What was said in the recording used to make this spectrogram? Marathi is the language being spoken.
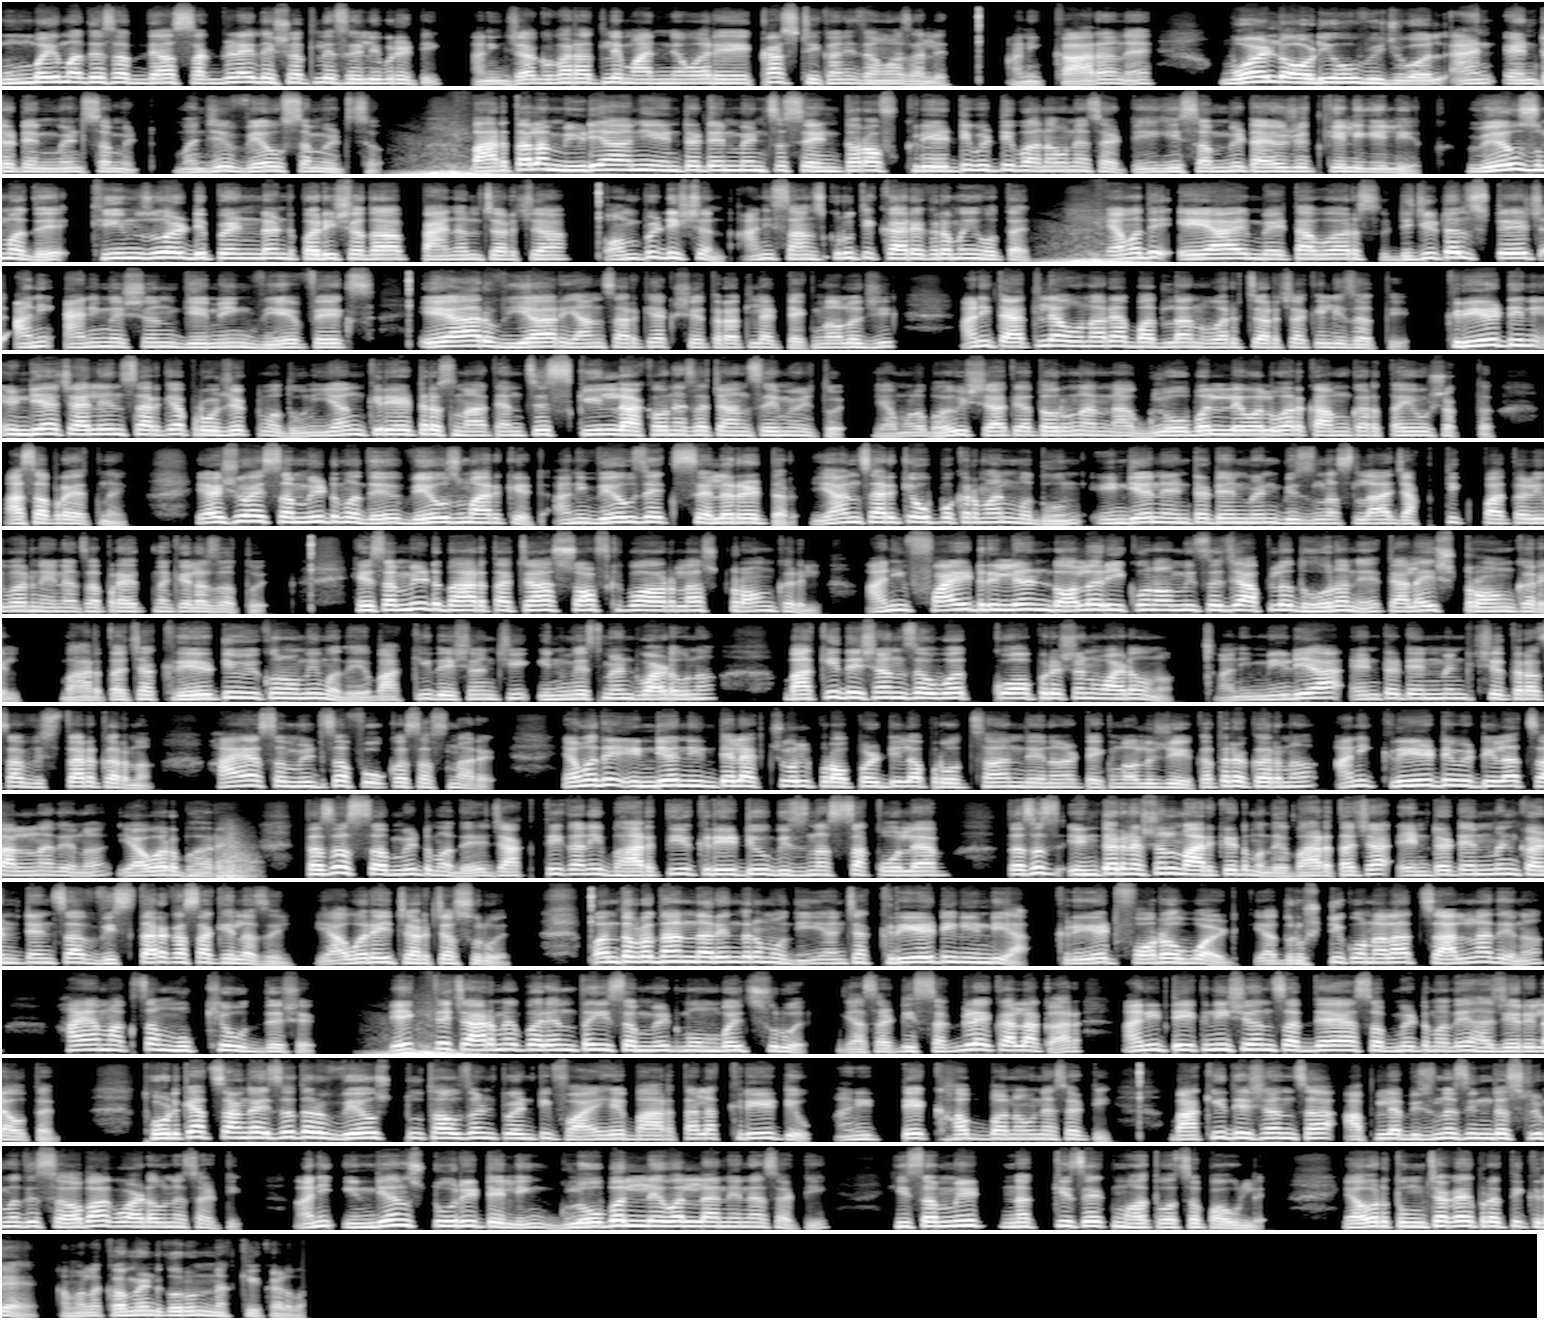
मुंबईमध्ये सध्या सगळ्या देशातले सेलिब्रिटी आणि जगभरातले मान्यवर हे एकाच ठिकाणी जमा झालेत. आणि कारण आहे world audio visual and entertainment summit म्हणजे वेव समिटचं. भारताला मीडिया आणि एंटरटेनमेंटचं सेंटर ऑफ क्रिएटिव्हिटी बनवण्यासाठी ही समिट आयोजित केली गेली आहे. वेव्समध्ये थीम्सवर डिपेंडंट परिषदा पॅनल चर्चा कॉम्पिटिशन आणि सांस्कृतिक कार्यक्रमही होत आहेत. यामध्ये A I metaverse digital stage आणि animation gaming V F X A R V R यांसारख्या क्षेत्रातल्या टेक्नॉलॉजी आणि त्यातल्या होणाऱ्या बदलांवर चर्चा केली जाते. क्रिएट इन इंडिया चॅलेंज सारख्या प्रोजेक्टमधून यंग क्रिएटर्सना त्यांचे स्किल दाखवण्याचा चान्सही मिळतो. मिळतोय यामुळे भविष्यात या तरुणांना ग्लोबल लेवलवर काम करता येऊ शकतं असा प्रयत्न आहे. याशिवाय समिटमध्ये वेव्ज मार्केट आणि वेव्ज एक्सेलरेटर यांसारख्या उपक्रमांमधून इंडियन एंटरटेनमेंट बिझनेसला जागतिक पातळीवर नेण्याचा प्रयत्न केला जातोय. हे समिट भारताच्या सॉफ्ट पॉवरला स्ट्रॉंग करेल आणि फाय ट्रिलियन डॉलर इकॉनॉमीचं जे आपलं धोरण आहे त्यालाही स्ट्रॉंग करेल. भारताच्या क्रिएटिव्ह इकॉनॉमीमध्ये बाकी देशांची इन्व्हेस्टमेंट वाढवणं बाकी देशांसोबत कोऑपरेशन वाढवणं आणि मीडिया एंटरटेनमेंट क्षेत्राचा विस्तार करणं हा या समिटचा फोकस असणार आहे. यामध्ये इंडियन इंटेलेक्च्युअल प्रॉपर्टीला प्रोत्साहन देणं टेक्नॉलॉजी एकत्र करणं आणि क्रिएटिव्हिटीला चालना देणं यावर भर आहे. तसंच समिटमध्ये जागतिक आणि भारतीय क्रिएटिव्ह बिझनेसचा कोलॅब तसंच इंटरनॅशनल मार्केटमध्ये भारताच्या एंटरटेनमेंट कंटेंटचा विस्तार कसा केला जाईल यावरही चर्चा सुरू आहे. पंतप्रधान नरेंद्र मोदी यांच्या create in India create for a world या दृष्टिकोनाला चालना देणं हा या मागचा मुख्य उद्देश आहे. एक ते चार मे पर्यंत ही सबमिट मुंबईत सुरू आहे. यासाठी सगळे कलाकार आणि टेक्निशियन सध्या या सबमिटमध्ये हजेरी लावतात थोडक्यात सांगायचं तर Waves two thousand twenty five हे भारताला क्रिएटिव्ह आणि टेक हब बनवण्यासाठी बाकी देशांचा आपल्या बिझनेस इंडस्ट्रीमध्ये सहभाग वाढवण्यासाठी आणि इंडियन स्टोरी टेलिंग ग्लोबल लेवलला नेण्यासाठी ही सबमिट नक्कीच एक महत्त्वाचं पाऊल आहे. यावर तुमच्या काय प्रतिक्रिया आहे आम्हाला कमेंट करून नक्की कळवा.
